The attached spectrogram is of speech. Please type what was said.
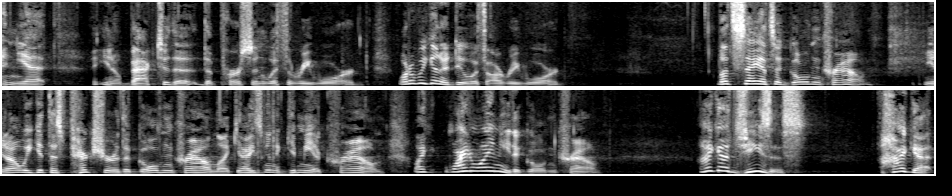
And yet, you know, back to the, the person with the reward. What are we going to do with our reward? Let's say it's a golden crown. You know, we get this picture of the golden crown, like, yeah, he's going to give me a crown. Like, why do I need a golden crown? I got Jesus. I got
